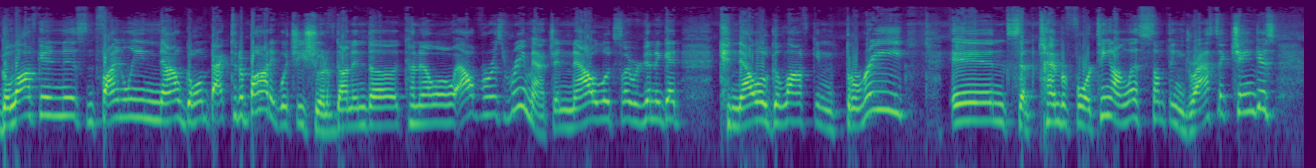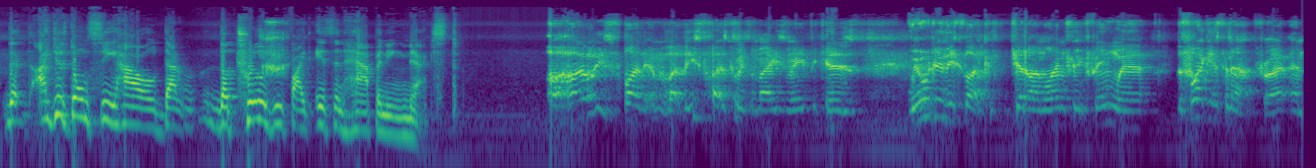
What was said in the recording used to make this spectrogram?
Golovkin is finally now going back to the body, which he should have done in the Canelo Alvarez rematch, and now it looks like we're gonna get Canelo Golovkin three in September 14, unless something drastic changes. That I just don't see how that the trilogy fight isn't happening next. I always find it like these fights always amaze me because we all do this like Jedi mind trick thing where the fight gets announced, right? And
